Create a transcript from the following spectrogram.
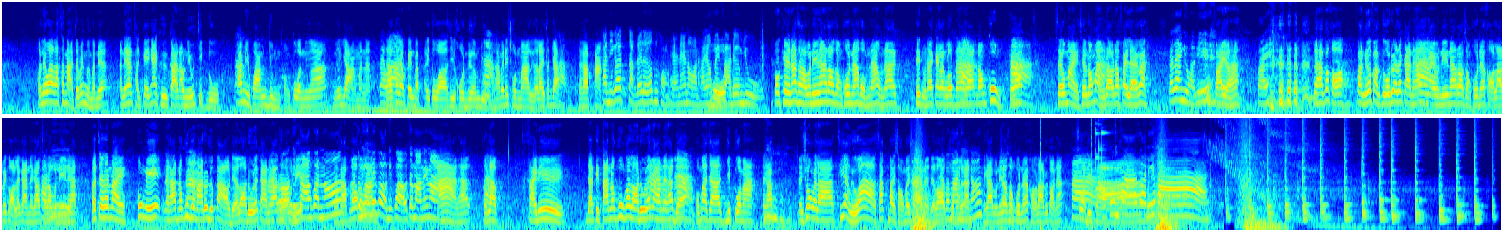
เขาเรียกว่าลักษณะจะไม่เหมือนแบบเนี้ยอันเนี้ยสังเกตง่ายคือการเอานิ้วจิกดู ถ้ามีความหยุ่นของตัวเนื้อเนื้อยางมันอะแปลว่าแล้วก็ยังเป็นแบบไอตัวซิลิโคนเดิมอยู่ค่ะ นะฮะไม่ได้ชนมาหรืออะไรสักอย่าง ค่ะ นะครับอะ คันนี้ก็จับได้เลยก็คือของแท้แน่นอนนะคะยังโอ้โหเป็นฝาเดิมอยู่ โอเคนะสำหรับวันนี้นะเราสองคนนะผมนะหัวหน้าติดหัวหน้าแกงลังรถนะฮะค่ะ และน้องกุ้งนะค่ะ ครับเซลล์ใหม่เซลล์น้องใหม่ของเรานะไฟแรงป่ะก็แรงอยู่ค่ะพี่ไฟเหรอฮะ ไฟ นะครับก็ขอค่ะฝากเนื้อฝากตัวด้วยแล้วกันนะฮะค่ะยังไงวันนี้นะเราสองคนนะขอลาไปก่อนแล้วกันนะครับค่ะสำหรับวันพี่นี้นะฮะแล้วเจอกันใหม่พรุ่งนี้นะครับน้องกุ้งค่ะ จะมาด้วยหรือเปล่า เดี๋ยวรอดูแล้วกันนะครับรสำหอรับวันติดนี้ ตามก่อนเนาะนะครับรอบตอนนี้ประมาณ ยังไม่บอกดีกว่าว่าจะมาไม่มา อ่านะฮะสำหรับใครที่ อยากติดตามน้องกุ้งก็รอดูแล้วกันนะครับค่ะเดี๋ยวอ่าผมอาจจะหยิบตัวมานะครับ ในช่วงเวลาเที่ยงหรือว่าสักบ่ายสองบ่ายสามเนี่ยเดี๋ยวรอประชมมาณกันแล้วกันนี้เนอะนะครับวันนี้เราสองคนนะขอลาไปก่อนนะค่ะสวัสดีครับขอบคุณค่ะ สวัสดีค่ะ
